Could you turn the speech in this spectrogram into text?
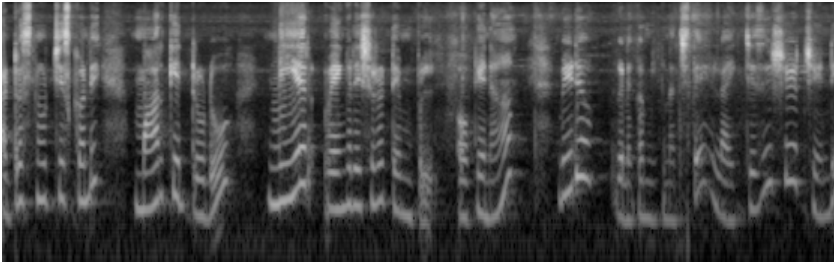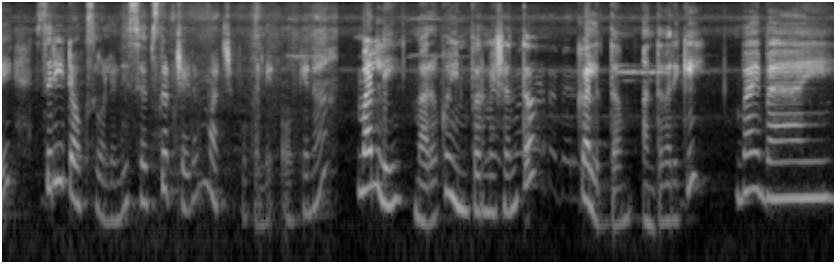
అడ్రస్ నోట్ చేసుకోండి. Market road near Venkateshwara temple. ఓకేనా? వీడియో కనుక మీకు నచ్చితే లైక్ చేసి షేర్ చేయండి. సిరీ టాక్స్ వాళ్ళని సబ్స్క్రైబ్ చేయడం మర్చిపోకండి. ఓకేనా? మళ్ళీ మరొక ఇన్ఫర్మేషన్తో కలుద్దాం. అంతవరకు bye bye.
